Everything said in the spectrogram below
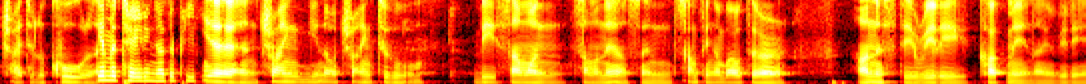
try to look cool imitating other people yeah and trying you know trying to be someone someone else and something about her honesty really caught me and i really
